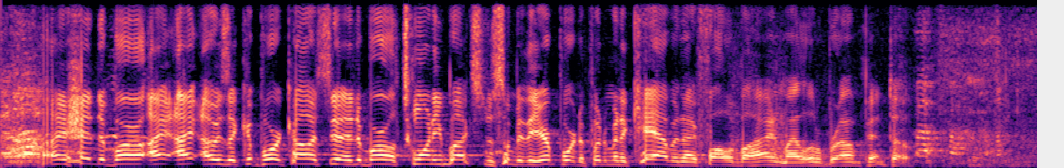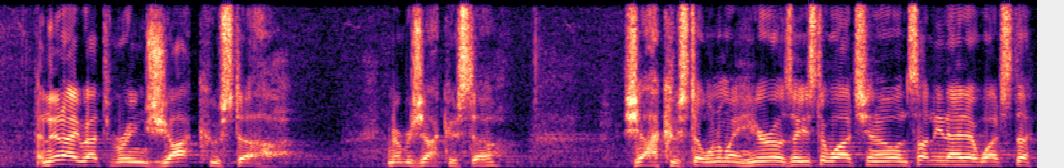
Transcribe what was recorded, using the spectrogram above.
I had to borrow, I, I, I, was a poor college student, I had to borrow 20 bucks from somebody at the airport to put him in a cab, and I followed behind my little brown Pinto. And then I got to bring Jacques Cousteau. Remember Jacques Cousteau? Jacques Cousteau, one of my heroes. I used to watch, you know, on Sunday night I watched the,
